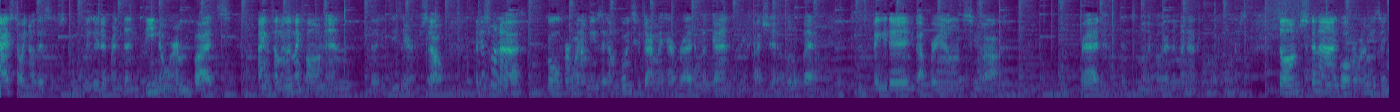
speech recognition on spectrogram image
guys so I know this is completely different than the norm, but I am filming with my phone and I feel like it's easier. So I just want to go over what I'm using. I'm going to dye my hair red again, refresh it a little bit because it's faded. Got brown to got uh, red, and some other color, and then my natural color, of course. So I'm just gonna go over what I'm using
